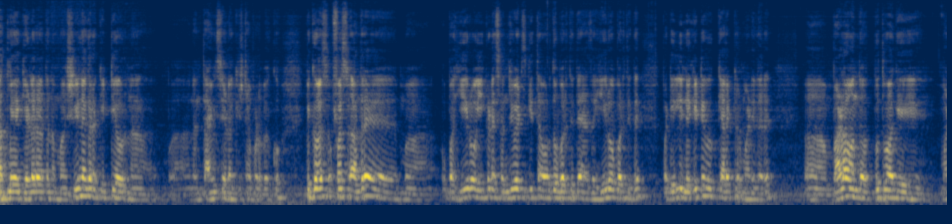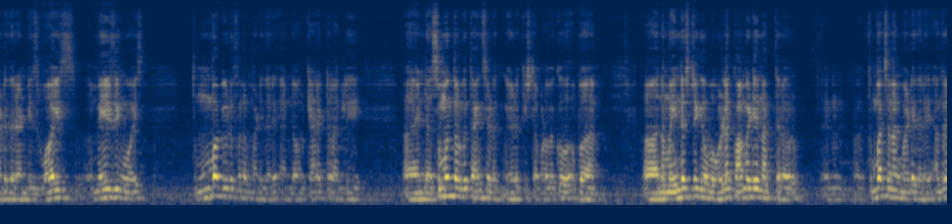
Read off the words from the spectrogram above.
ಆತ್ಮೀಯ ಗೆಳೆಯರಾದ ನಮ್ಮ ಶ್ರೀನಗರ ಕಿಟ್ಟಿ ಅವ್ರನ್ನ ನಾನು ಥ್ಯಾಂಕ್ಸ್ ಹೇಳೋಕೆ ಇಷ್ಟಪಡಬೇಕು. ಬಿಕಾಸ್ ಫಸ್ಟ್ ಅಂದ್ರೆ ಒಬ್ಬ ಹೀರೋ ಈ ಕಡೆ ಸಂಜು ವೇಟ್ಸ್ ಗೀತಾ ಅವ್ರದ್ದು ಬರ್ತಿದೆ ಆಸ್ ಅ ಹೀರೋ ಬರ್ತಿದೆ. ಬಟ್ ಇಲ್ಲಿ ನೆಗೆಟಿವ್ ಕ್ಯಾರೆಕ್ಟರ್ ಮಾಡಿದ್ದಾರೆ. ಬಹಳ ಒಂದು ಅದ್ಭುತವಾಗಿ ಮಾಡಿದ್ದಾರೆ. And is voice amazing voice ತುಂಬಾ ಬ್ಯೂಟಿಫುಲ್ ಆಗಿ ಮಾಡಿದ್ದಾರೆ. ಅಂಡ್ ಅವ್ರ ಕ್ಯಾರೆಕ್ಟರ್ ಆಗಲಿ ಅಂಡ್ ಸುಮಂತ್ ಅವ್ರಿಗೂ ಥ್ಯಾಂಕ್ಸ್ ಹೇಳಕ್ ಹೇಳಕ್ ಇಷ್ಟಪಡಬೇಕು. ಒಬ್ಬ ನಮ್ಮ ಇಂಡಸ್ಟ್ರಿಗೆ ಒಬ್ಬ ಒಳ್ಳೆ ಕಾಮಿಡಿಯನ್ ಆಗ್ತಾರೆ ಅವರು. ತುಂಬಾ ಚೆನ್ನಾಗಿ ಮಾಡಿದ್ದಾರೆ. ಅಂದ್ರೆ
